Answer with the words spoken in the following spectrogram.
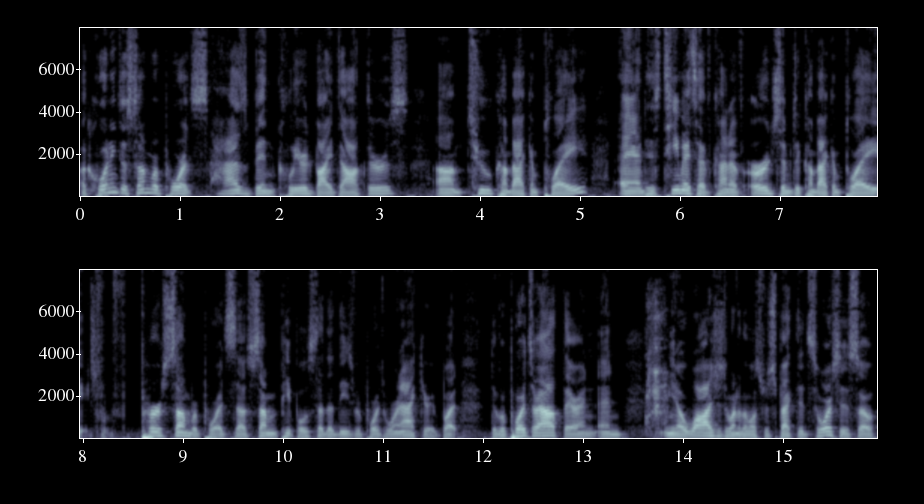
according to some reports, has been cleared by doctors um, to come back and play, and his teammates have kind of urged him to come back and play. F- per some reports. So some people said that these reports weren't accurate, but the reports are out there, and, and you know Woj is one of the most respected sources. So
